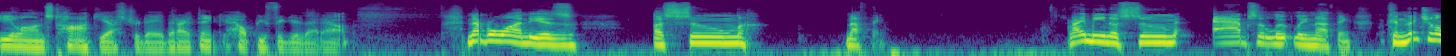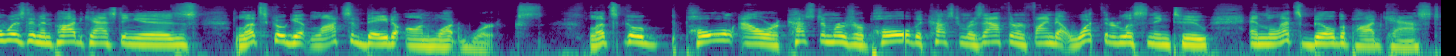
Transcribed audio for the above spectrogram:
Elon's talk yesterday that I think help you figure that out. Number one is assume nothing. I mean, assume absolutely nothing. Conventional wisdom in podcasting is let's go get lots of data on what works. Let's go poll our customers or poll the customers out there and find out what they're listening to, and let's build a podcast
